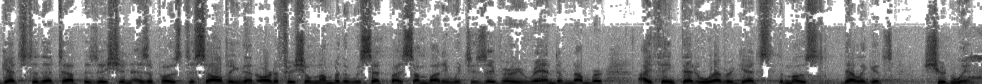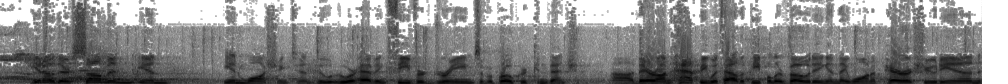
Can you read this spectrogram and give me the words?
gets to that top position, as opposed to solving that artificial number that was set by somebody, which is a very random number, I think that whoever gets the most delegates should win. You know, there's some in, in, in Washington who, who are having fevered dreams of a brokered convention. Uh, they're unhappy with how the people are voting and they want to parachute in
